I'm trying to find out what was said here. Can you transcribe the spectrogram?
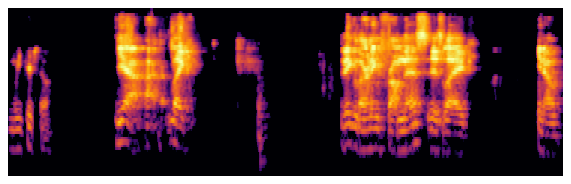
week or so. Yeah, I, like the big learning from this is like, you know,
